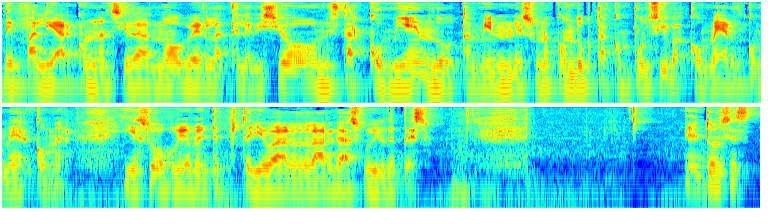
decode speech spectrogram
de, paliar con la ansiedad, ¿no? Ver la televisión, estar comiendo, también es una conducta compulsiva, comer, comer, comer. Y eso obviamente pues, te lleva a la larga a subir de peso. Entonces,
